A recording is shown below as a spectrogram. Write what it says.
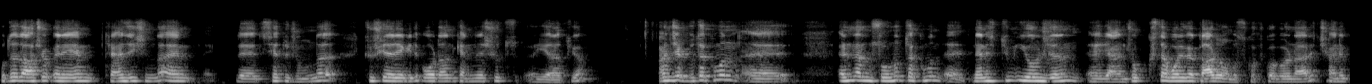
Bu da daha çok hani hem transition'da hem de set ucumunda köşelere gidip oradan kendine şut yaratıyor. Ancak bu takımın e, en önemli sorunu takımın e, neredeyse tüm iyi oyuncuların e, yani çok kısa boy ve guard olması Kofi Coburn hariç. Hani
